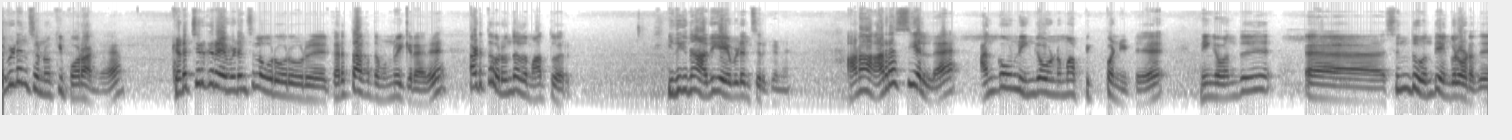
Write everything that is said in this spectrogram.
எவிடன்ஸை நோக்கி போறாங்க. கிடைச்சிருக்கிற எவிடன்ஸ்ல ஒரு ஒரு ஒரு கருத்தாக்கத்தை முன்வைக்கிறாரு. அடுத்தவர் வந்து அதை மாத்துவார். இதுக்கு தான் அதிக எவிடன்ஸ் இருக்குன்னு. ஆனா அரசியல்ல அங்க ஒண்ணு இங்க ஒண்ணுமா பிக் பண்ணிட்டு நீங்க வந்து சிந்து வந்து எங்களோடது.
